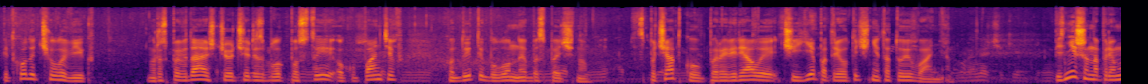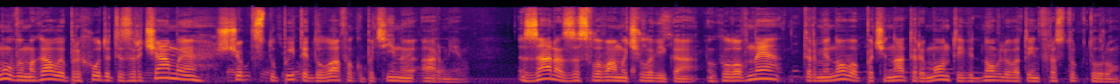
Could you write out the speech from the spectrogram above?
Підходить чоловік. Розповідає, що через блокпости окупантів ходити було небезпечно. Спочатку перевіряли, чи є патріотичні татуювання. Пізніше напряму вимагали приходити з речами, щоб вступити до лав окупаційної армії. Зараз, за словами чоловіка, головне терміново починати ремонт і відновлювати інфраструктуру,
